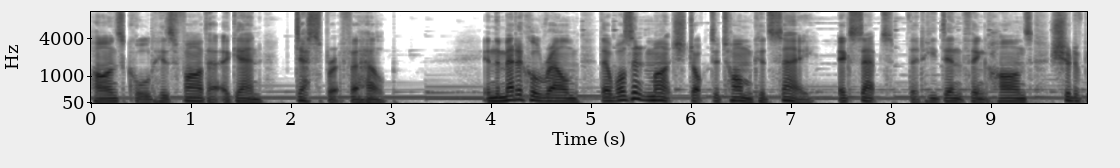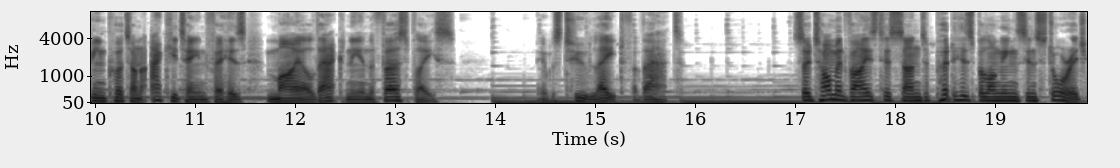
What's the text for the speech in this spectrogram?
Hans called his father again, desperate for help. In the medical realm, there wasn't much Dr. Tom could say except that he didn't think Hans should have been put on Accutane for his mild acne in the first place. It was too late for that. So Tom advised his son to put his belongings in storage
